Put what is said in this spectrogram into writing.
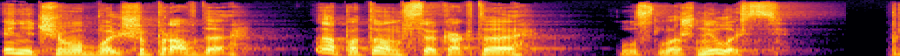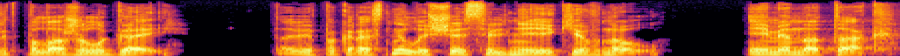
И ничего больше, правда. А потом всё как-то... усложнилось?» Предположил Гай. Тави покраснел ещё сильнее и кивнул. «Именно так.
